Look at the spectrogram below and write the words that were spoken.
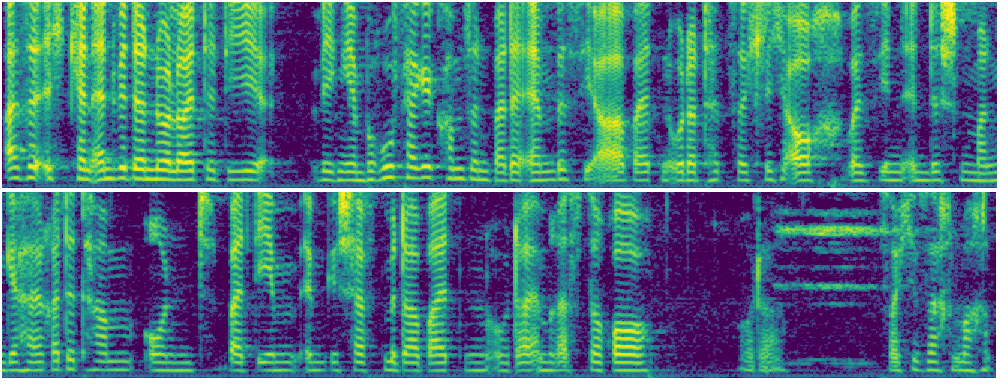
Also ich kenne entweder nur Leute, die wegen ihrem Beruf hergekommen sind, bei der Embassy arbeiten oder tatsächlich auch, weil sie einen indischen Mann geheiratet haben und bei dem im Geschäft mitarbeiten oder im Restaurant oder solche Sachen machen.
